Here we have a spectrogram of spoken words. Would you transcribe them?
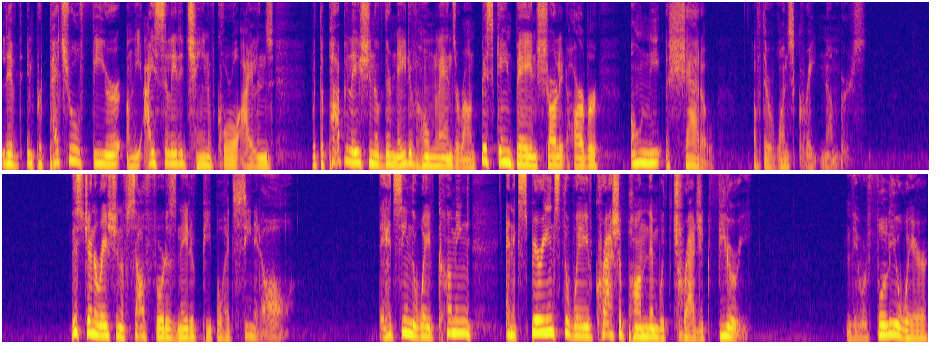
lived in perpetual fear on the isolated chain of coral islands, with the population of their native homelands around Biscayne Bay and Charlotte Harbor only a shadow of their once great numbers. This generation of South Florida's native people had seen it all. They had seen the wave coming and experienced the wave crash upon them with tragic fury. They were fully aware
